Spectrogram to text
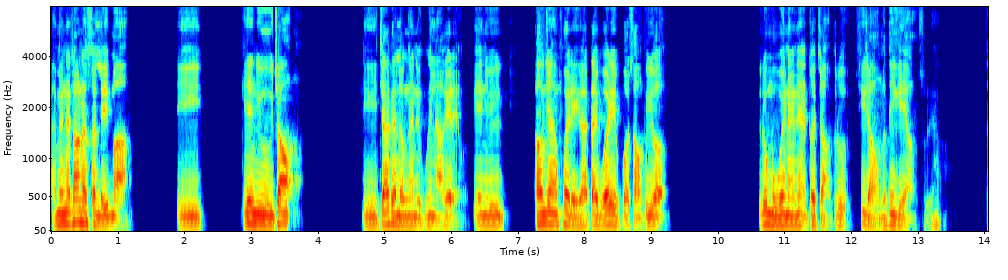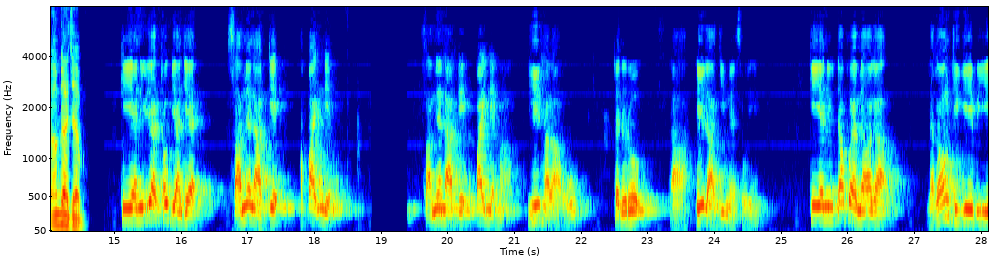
ပေမဲ့2024မှာဒီ KNU အကြောင်းဒီကြားဖြတ်လုပ်ငန်းတွေဝင်လာခဲ့တယ်ပေါ့ KNU တောင်းချမ်းအဖွဲ့တွေကတိုက်ပွဲတွေဖော်ဆောင်ပြီးတော့သူတို့မဝင်နိုင်တဲ့အတွက်ကြောင့်သူတို့ရှိတာကိုမသိခဲ့အောင်ဆိုတဲ့ဟာအကြောင်းပြချက်ပေါ့ KNU ရဲ့ထုတ်ပြန်ချက်စာမျက်နှာ1 အပိုက်1စာမျက်နှာ1အပိုက်1မှာရေးထားတာကိုကျွန်တော်တို့ဒါလေ့လာကြည့်မယ်ဆိုရင် KNU တပ်ဖွဲ့များက၎င်း DKBA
